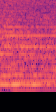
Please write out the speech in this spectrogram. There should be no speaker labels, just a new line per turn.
you.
